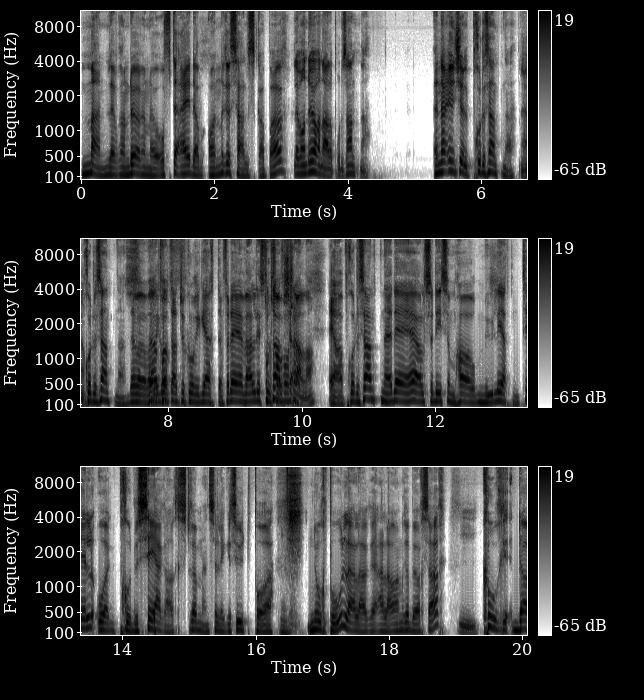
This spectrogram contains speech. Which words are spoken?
Men leverandørene er ofte eid av andre selskaper. Leverandørene eller produsentene? Eh, Nei, unnskyld, produsentene. Ja. Produsentene. Det var veldig godt at du korrigerte, for det er veldig stor Forklar forskjell. forskjellen, da. Ja, Produsentene det er altså de som har muligheten til og produserer strømmen som legges ut på Nordpol eller, eller andre børser. Mm. Hvor da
